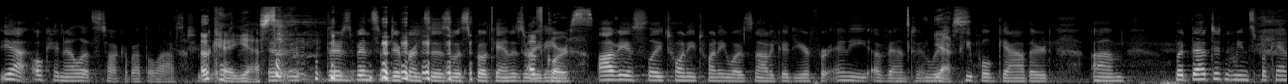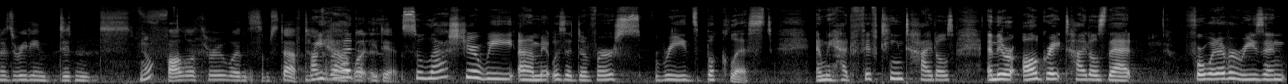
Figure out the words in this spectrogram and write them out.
Yeah, okay, now let's talk about the last two. Okay, yes. It- it- There's been some differences with Spokane Of reading. course. Obviously, 2020 was not a good year for any event in which Yes. people gathered. Um, But that didn't mean Spokane is reading didn't No. follow through with some stuff. Talk we about had what you did. so last year we um, it was a diverse reads book list and we had 15 titles and they were all great titles that for whatever reason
